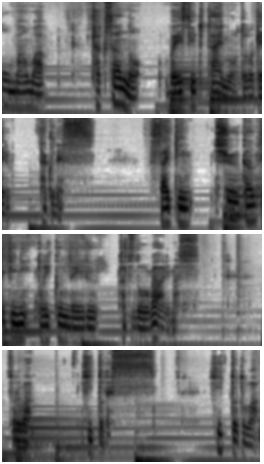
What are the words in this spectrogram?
こんばんは。たくさんの Wasted Time を届けるタクです。最近、習慣的に取り組んでいる活動があります。それは、ヒットです。ヒットとは、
